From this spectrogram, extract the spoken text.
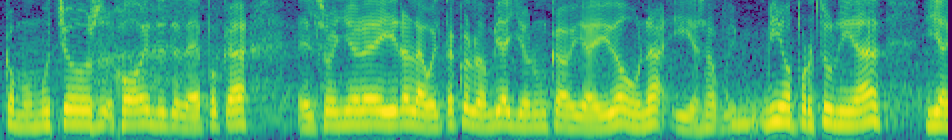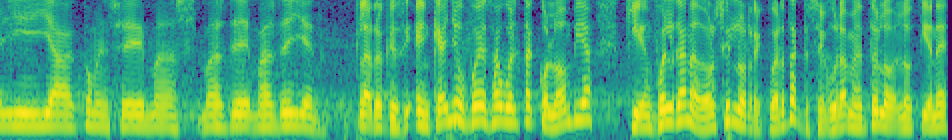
como muchos jóvenes de la época, el sueño era ir a la Vuelta a Colombia, yo nunca había ido a una y esa fue mi oportunidad y allí ya comencé más, más, de, más de lleno. Claro que sí. ¿En qué año fue esa Vuelta a Colombia? ¿Quién fue el ganador, si lo recuerda, que seguramente lo, lo, tiene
